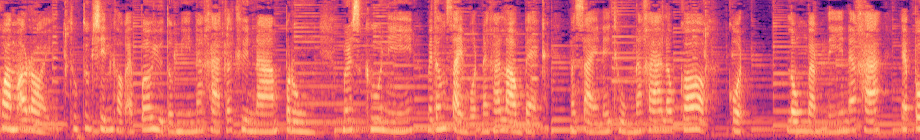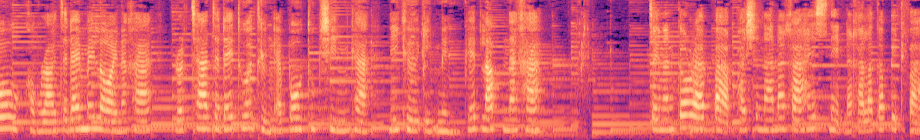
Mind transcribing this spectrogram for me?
ความอร่อย ทุกๆ ชิ้นของแอปเปิลอยู่ตรงนี้นะคะ ก็คือน้ำปรุง เมื่อสักครู่นี้ไม่ต้องใส่หมดนะคะ เราเอาแบ่งมาใส่ในถุงนะคะ แล้วก็กดลงแบบนี้นะคะ แอปเปิลของเราจะได้ไม่ลอยนะคะ รสชาติจะได้ทั่วถึงแอปเปิลทุกชิ้นค่ะ นี่คืออีกหนึ่งเคล็ดลับนะคะ จากนั้นก็แรปปากภาชนะนะคะให้สนิทนะคะ แล้วก็ปิดฝา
